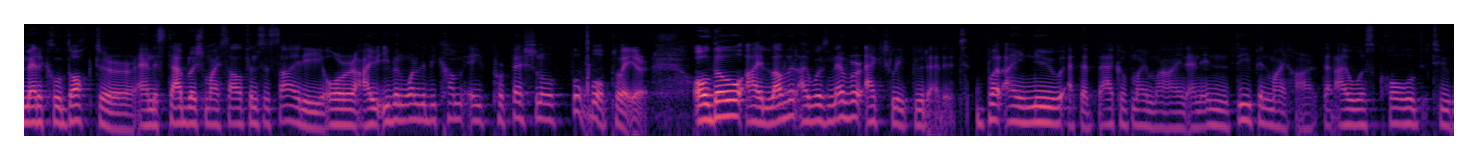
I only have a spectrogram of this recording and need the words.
medical doctor and establish myself in society, or I even wanted to become a professional football player. Although I love it, I was never actually good at it. But I knew at the back of my mind and in deep in my heart that I was called to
